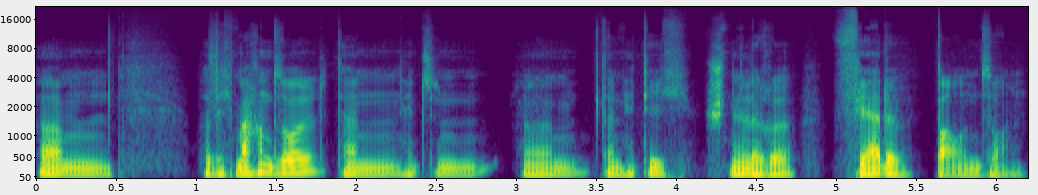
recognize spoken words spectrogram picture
ähm, was ich machen soll, dann hätte, ähm, dann hätte ich schnellere Pferde bauen sollen.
